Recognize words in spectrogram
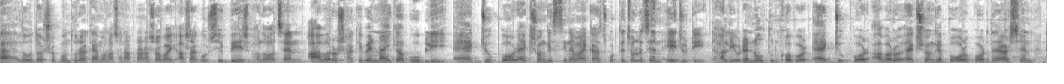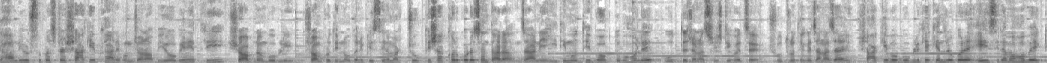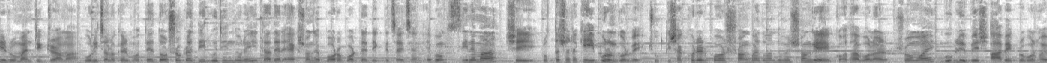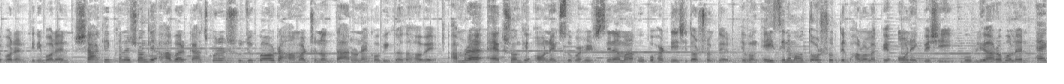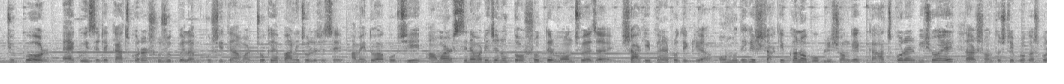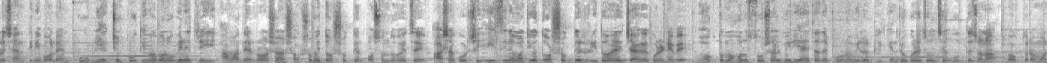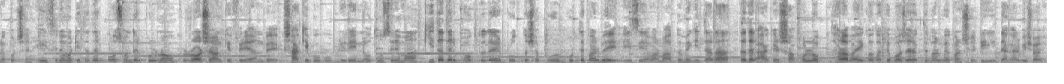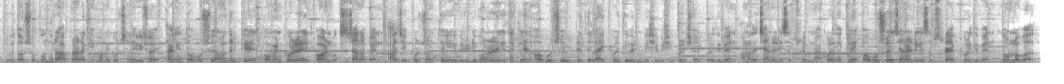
Hello দর্শক বন্ধুরা, কেমন আছেন আপনারা সবাই? আশা করছি বেশ ভালো আছেন। আবারও সাকিবের নায়িকা বুবলি এক যুগ পর একসঙ্গে সিনেমায় কাজ করতে চলেছেন এই জুটি। ঢালিউডের নতুন খবর, এক যুগ পর আবারও একসঙ্গে বড় পর্দায় আসছেন ঢালিউড সুপারস্টার সাকিব খান এবং জনপ্রিয় অভিনেত্রী শবনম বুবলি। সম্প্রতি নতুন একটি সিনেমার চুক্তি স্বাক্ষর করেছেন তারা, যা নিয়ে ইতিমধ্যেই ভক্তমহলে উত্তেজনা সৃষ্টি হয়েছে। সূত্র থেকে জানা যায়, সাকিব ও বুবলিকে কেন্দ্র করে এই সিনেমা হবে একটি রোমান্টিক ড্রামা। পরিচালকের মতে দর্শকরা দীর্ঘদিন ধরেই তাদের একসঙ্গে বড় পর্দায় দেখতে চাইছেন এবং সিনেমা সেই প্রত্যাশাটাকেই পূরণ করবে। চুক্তি স্বাক্ষরের পর সংবাদ মাধ্যমের সঙ্গে কথা বলার সময় বুবলি বেশ আবেগপ্রবণ হয়ে পড়েন। তিনি বলেন, শাকিব খানের সঙ্গে আবার কাজ করার সুযোগ পাওয়াটা আমার জন্য দারুণ এক অভিজ্ঞতা হবে। আমরা একসঙ্গে অনেক সুপারহিট সিনেমা উপহার দিয়েছি দর্শকদের এবং এই সিনেমাও দর্শকদের ভালো লাগবে অনেক বেশি। বুবলি আরও বলেন, এক যুগ পর একই সেটে কাজ করার সুযোগ পেলাম। খুশিতে আমার চোখে পানি চলে এসেছে। আমি দোয়া করছি, আমার সিনেমাটি যেন দর্শকদের মন ছুঁয়ে যায়। শাকিব খানের প্রতিক্রিয়া। অন্যদিকে শাকিব খানও বুবলির সঙ্গে কাজ করার বিষয়ে তার সন্তুষ্টি প্রকাশ করেছেন। তিনি বলেন, বুবলি একজন প্রতিভাবান অভিনেত্রী। আমাদের রসায়ন সবসময় দর্শকদের পছন্দ হয়েছে। আশা করছি এই সিনেমাটিও দর্শকদের হৃদয়ে জায়গা করে নেবে। ভক্তমহল সোশ্যাল মিডিয়ায় তাদের পুনর্মিলনকে কেন্দ্র করে চলছে উত্তেজনা। ভক্তরা মনে করছেন, এই সিনেমাটি তাদের পছন্দের পুরনো রসায়নকে ফিরে আনবে। সাকিব ও বুবলির এই নতুন সিনেমা কি তাদের ভক্তদের প্রত্যাশা পূরণ করতে পারবে। এই সিনেমার মাধ্যমে কি তারা তাদের আগের সাফল্য ধারাবাহিকতাকে বজায় রাখতে পারবে? এখন সেটি দেখার বিষয়। তবে দর্শক বন্ধুরা, আপনারা কি মনে করছেন এই বিষয়ে? তা কিন্তু অবশ্যই আমাদেরকে কমেন্ট করে কমেন্ট বক্সে জানাবেন। আজ এই পর্যন্তই। ভিডিওটি ভালো লেগে থাকলে অবশ্যই ভিডিওতে লাইক করে দিবেন, বেশি বেশি করে শেয়ার করে দিবেন। আমাদের চ্যানেলটি সাবস্ক্রাইব না করে থাকলে অবশ্যই চ্যানেলটিকে সাবস্ক্রাইব করে দিবেন। ধন্যবাদ।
